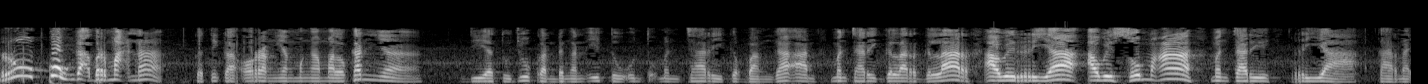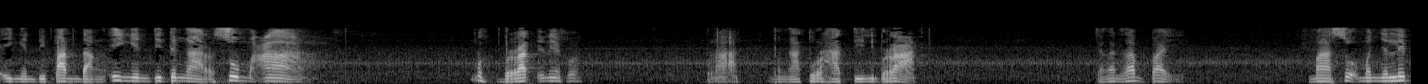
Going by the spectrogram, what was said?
Rubuh nggak bermakna. Ketika orang yang mengamalkannya. dia tujukan dengan itu untuk mencari kebanggaan, mencari gelar-gelar, awi ria, awi sum'ah, mencari ria karena ingin dipandang, ingin didengar, sum'ah. Uh, berat ini, berat. Mengatur hati ini berat. Jangan sampai masuk menyelip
